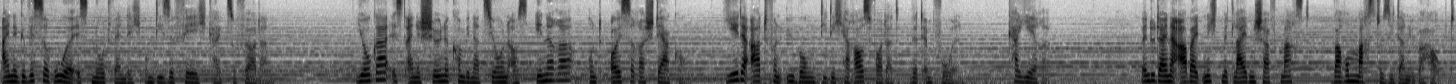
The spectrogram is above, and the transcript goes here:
Eine gewisse Ruhe ist notwendig, um diese Fähigkeit zu fördern. Yoga ist eine schöne Kombination aus innerer und äußerer Stärkung. Jede Art von Übung, die dich herausfordert, wird empfohlen. Karriere. Wenn du deine Arbeit nicht mit Leidenschaft machst, warum machst du sie dann überhaupt?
